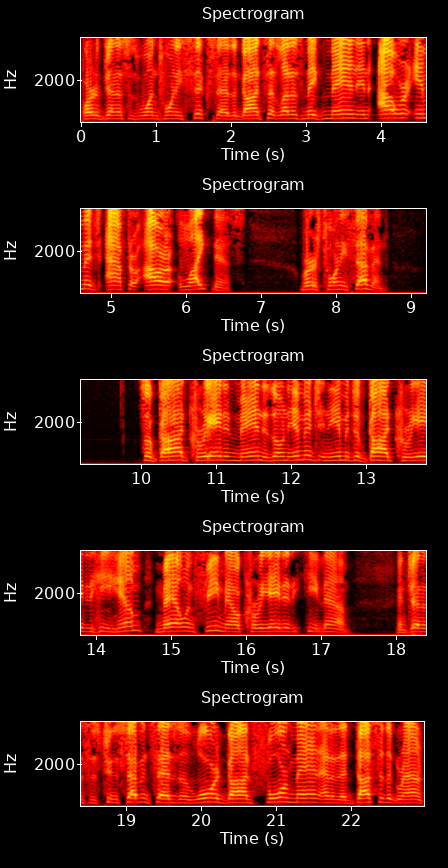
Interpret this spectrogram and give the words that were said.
Part of Genesis 1:26 says, "And God said, let us make man in our image after our likeness." Verse 27, so God created man his own image. In the image of God created he him. Male and female created he them. And Genesis 2 7 says, The Lord God formed man out of the dust of the ground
